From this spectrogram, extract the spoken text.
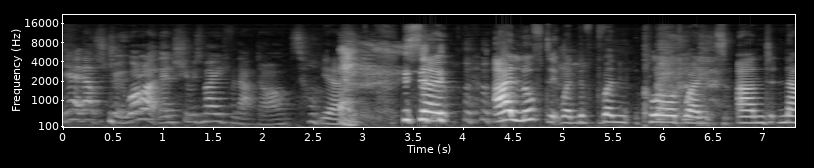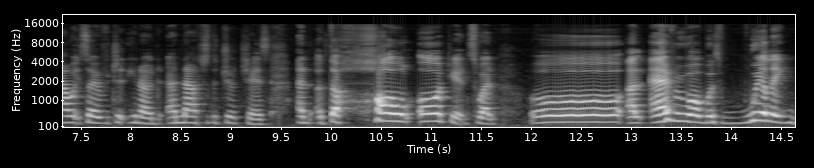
Yeah, that's true. Well, right then, she was made for that dance. Yeah. so I loved it when the when Claude went, and now it's over to you know, and now to the judges, and the whole audience went. Oh, and everyone was willing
